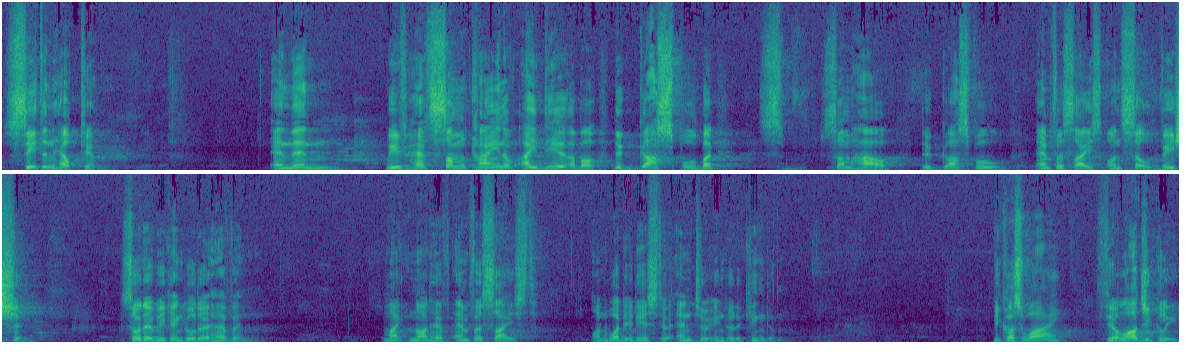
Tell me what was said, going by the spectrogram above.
Satan helped him. And then we have had some kind of idea about the gospel, but somehow the gospel emphasized on salvation so that we can go to heaven might not have emphasized on what it is to enter into the kingdom. Because why? Theologically,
